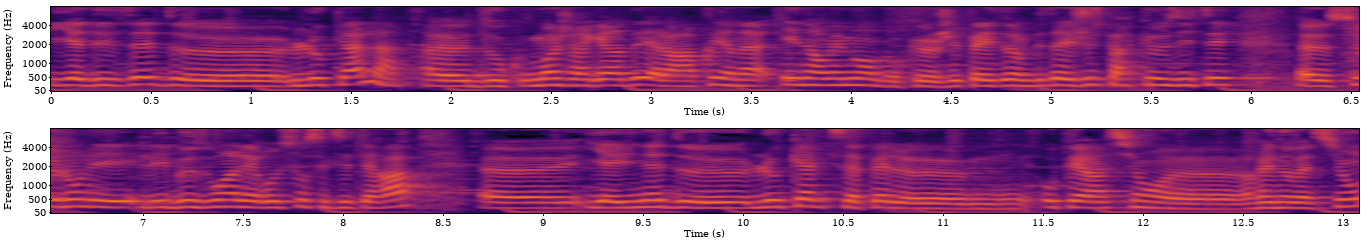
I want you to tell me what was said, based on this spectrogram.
Il y a des aides euh, locales. Euh, donc moi j'ai regardé, alors après il y en a énormément, donc j'ai pas été dans le détail, juste par curiosité, selon les, besoins, les ressources, etc. il y a une aide locale qui s'appelle Opération Rénovation.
